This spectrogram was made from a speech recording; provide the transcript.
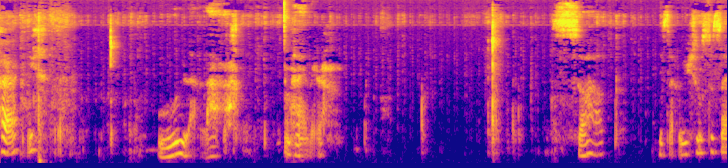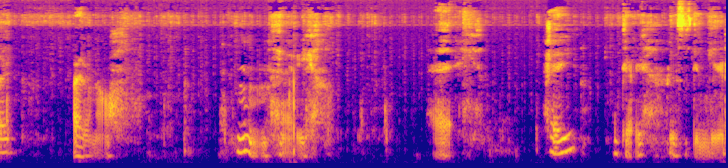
Heck. Ooh la la. Hi there. Sup? Is that what you're supposed to say? I don't know. Hmm, hey. Hey. Hey? Okay, this is getting weird.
